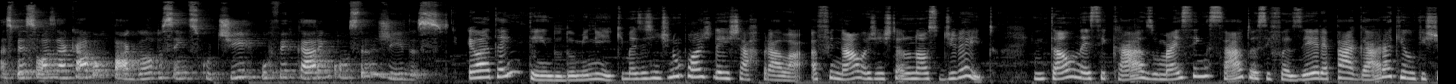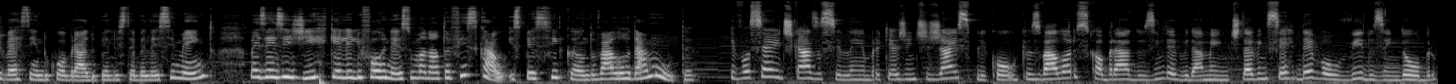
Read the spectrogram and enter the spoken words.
As pessoas acabam pagando sem discutir por ficarem constrangidas. Eu até entendo, Dominique, mas a gente não pode deixar para lá. Afinal, a gente está no nosso direito. Então, nesse caso, o mais sensato a se fazer é pagar aquilo que estiver sendo cobrado pelo estabelecimento, mas exigir que ele lhe forneça uma nota fiscal, especificando o valor da multa. E você aí de casa se lembra que a gente já explicou que os valores cobrados indevidamente devem ser devolvidos em dobro?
